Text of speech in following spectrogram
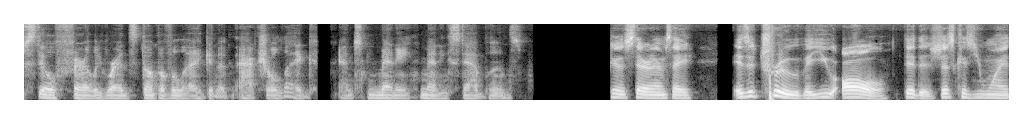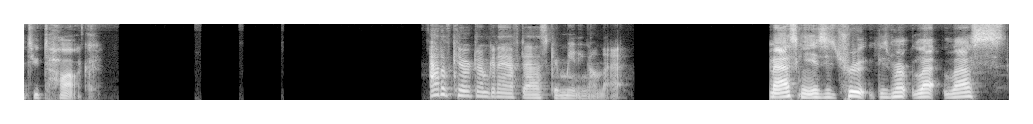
still fairly red stump of a leg and an actual leg and many, many stab wounds. gonna stare at him and say, "Is it true that you all did this just because you wanted to talk?" Out of character, I'm going to have to ask your meaning on that. I'm asking, is it true? Because la- last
